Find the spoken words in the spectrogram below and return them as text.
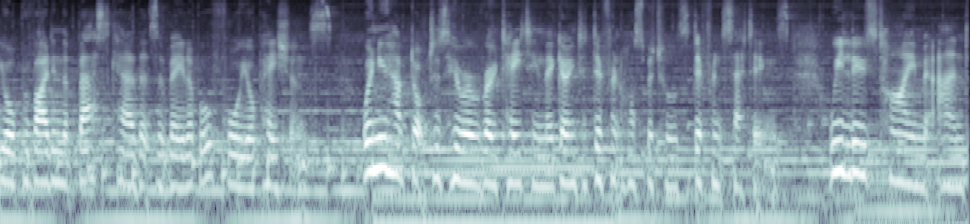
you're providing the best care that's available for your patients. When you have doctors who are rotating, they're going to different hospitals, different settings, we lose time and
